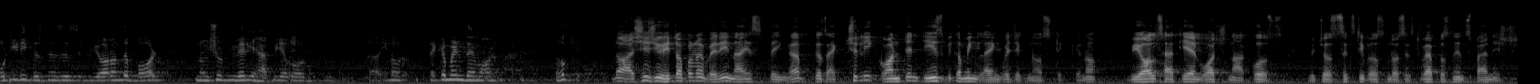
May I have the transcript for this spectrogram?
OTT businesses. If you are on the board, you know, you should be very happy about, uh, you know, recommend them on. Okay. No, Ashish, you hit upon a very nice thing, huh? because actually content is becoming language agnostic. You know, we all sat here and watched Narcos, which was 60% or 65% in Spanish,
